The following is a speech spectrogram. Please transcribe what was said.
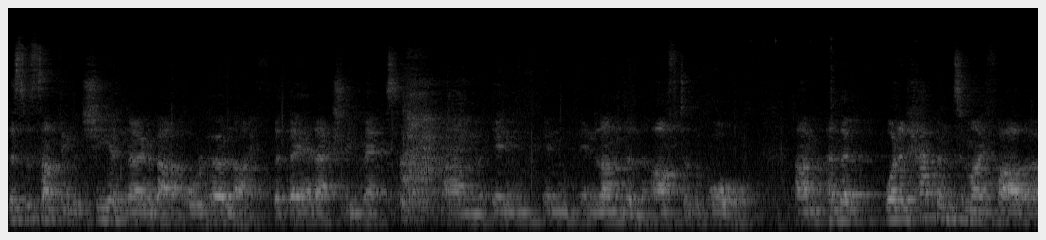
this was something that she had known about all her life, that they had actually met um, in, in, in London after the war. Um, and that what had happened to my father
